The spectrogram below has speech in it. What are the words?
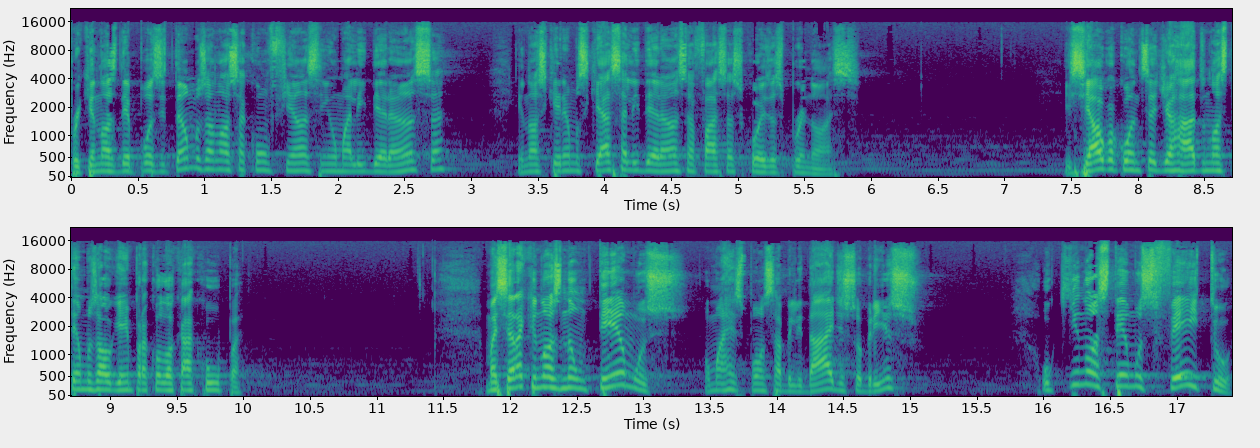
Porque nós depositamos a nossa confiança em uma liderança e nós queremos que essa liderança faça as coisas por nós. E se algo acontecer de errado, nós temos alguém para colocar a culpa. Mas será que nós não temos uma responsabilidade sobre isso? O que nós temos feito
